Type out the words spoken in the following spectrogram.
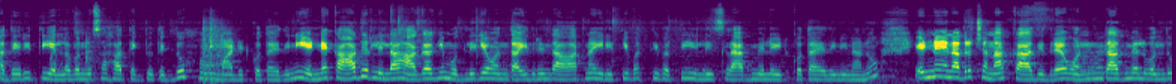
ಅದೇ ರೀತಿ ಎಲ್ಲವನ್ನು ಸಹ ತೆಗೆದು ತೆಗೆದು ಮಾಡಿಟ್ಕೋತಾ ಇದ್ದೀನಿ. ಎಣ್ಣೆ ಕಾದಿರಲಿಲ್ಲ, ಹಾಗಾಗಿ ಮೊದಲಿಗೆ ಒಂದು ಐದರಿಂದ ಆರನ್ನ ಈ ರೀತಿ ಒತ್ತಿ ಒತ್ತಿ ಇಲ್ಲಿ ಸ್ಲ್ಯಾಬ್ ಮೇಲೆ ಇಟ್ಕೋತಾ ಇದ್ದೀನಿ ನಾನು. ಎಣ್ಣೆ ಏನಾದರೂ ಚೆನ್ನಾಗಿ ಕಾದಿದ್ರೆ ಒಂದಾದ್ಮೇಲೆ ಒಂದು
